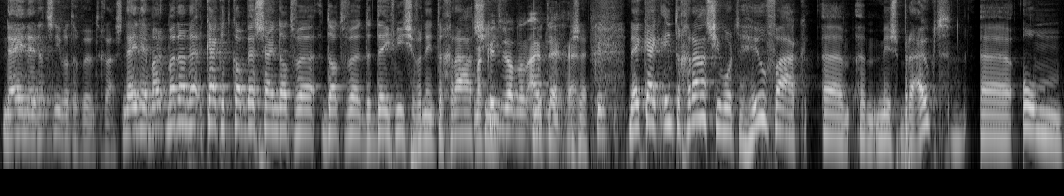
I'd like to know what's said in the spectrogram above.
Nee, nee, dat is niet wat er gebeurt met integratie. Nee, nee, maar, maar dan, kijk, het kan best zijn dat we, dat we de definitie van integratie. Maar kunt u dat dan uitleggen? Kunt... Nee, kijk, integratie wordt heel vaak uh, misbruikt om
